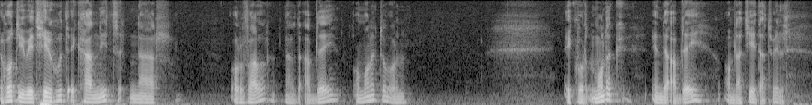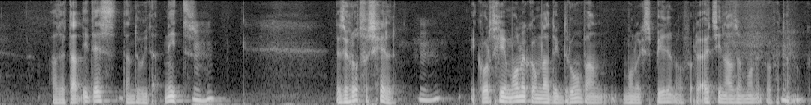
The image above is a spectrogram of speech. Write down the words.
God, je weet heel goed, ik ga niet naar Orval, naar de abdij, om monnik te worden. Ik word monnik in de abdij omdat jij dat wil. Als het dat niet is, dan doe je dat niet. Mhm. Dat is een groot verschil. Mhm. Ik word geen monnik omdat ik droom van monnik spelen of eruit zien als een monnik of wat dan ook.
